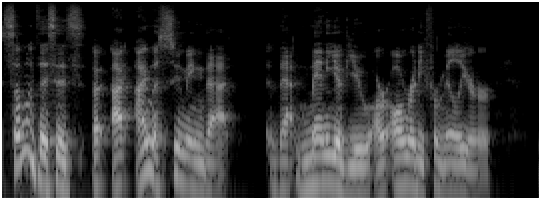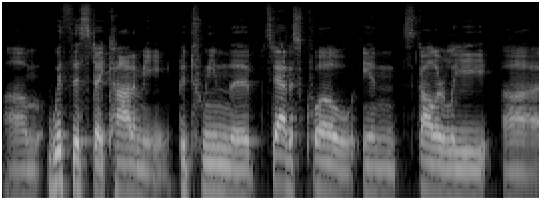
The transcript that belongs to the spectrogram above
some of this is, uh, I, I'm assuming that that many of you are already familiar um, with this dichotomy between the status quo in scholarly uh,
